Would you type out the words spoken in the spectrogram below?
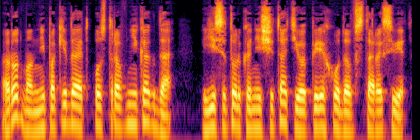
Родман не покидает остров никогда, если только не считать его перехода в Старый Свет.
